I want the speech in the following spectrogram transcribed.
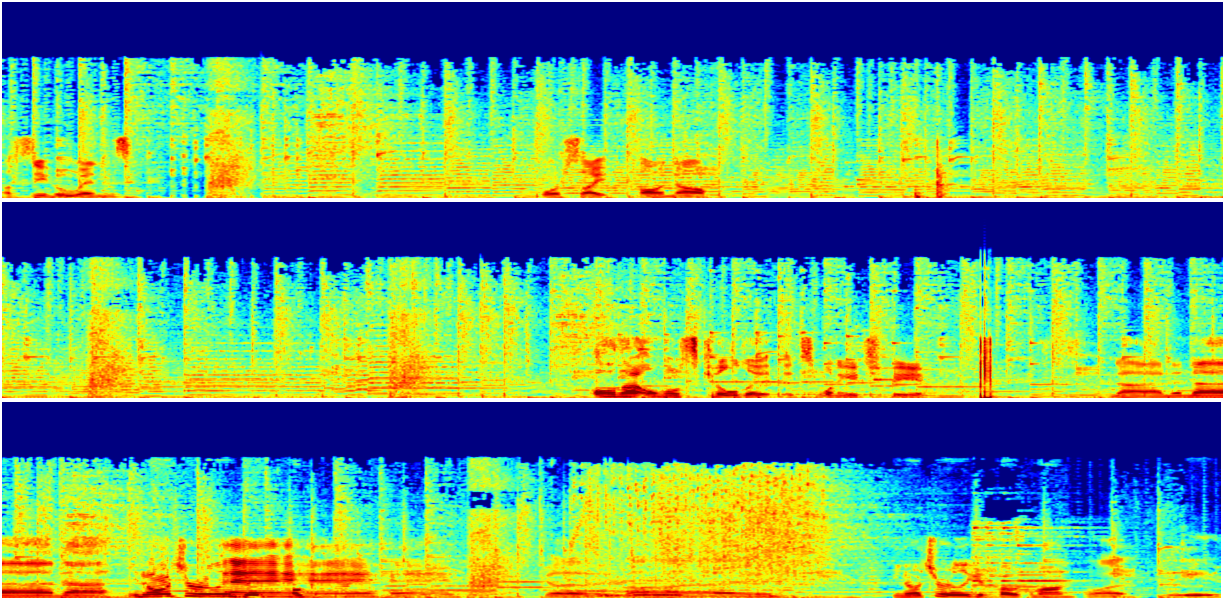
Let's see who wins. Foresight. Oh no. Oh, that almost killed it. It's 1 HP. Na na na na. You know what's a really Hey, good Pokemon? hey, hey. Goodbye. You know what's a really good Pokemon? What? Me.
